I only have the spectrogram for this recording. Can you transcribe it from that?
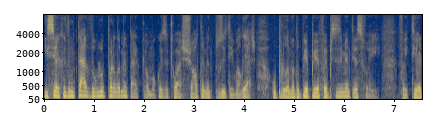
e cerca de metade do grupo parlamentar, que é uma coisa que eu acho altamente positivo. Aliás, o problema do PP foi precisamente esse, foi, foi ter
